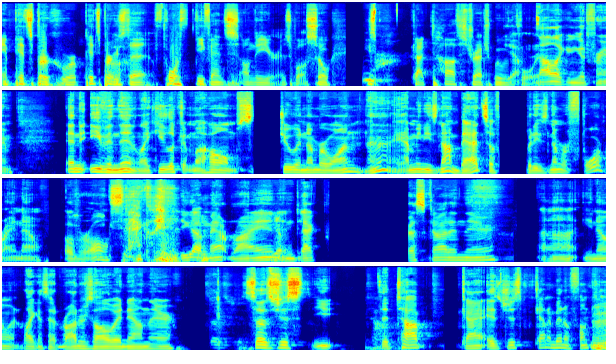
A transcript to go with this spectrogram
and pittsburgh who are pittsburgh is the fourth defense on the year as well so he's got tough stretch moving Yeah, forward not looking good for him. And even then, like you look at Mahomes, two and number one. I mean, he's not bad so far, but he's number four right now overall. exactly You got Matt Ryan Yep. and Dak Prescott in there. Uh, you know, and like I said, Rodgers all the way down there. So it's just you, the top guy. It's just kind of been a funky year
